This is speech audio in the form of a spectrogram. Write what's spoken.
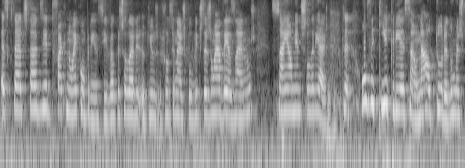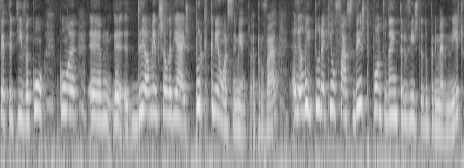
a Secretária de Estado dizia que de facto não é compreensível que os, salários, que os funcionários públicos estejam há 10 anos sem aumentos salariais. Uhum. Portanto, houve aqui a criação, na altura, de uma expectativa com, com a, eh, de aumentos salariais, porque queriam um orçamento aprovado a leitura que eu faço deste ponto da entrevista do Primeiro-Ministro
